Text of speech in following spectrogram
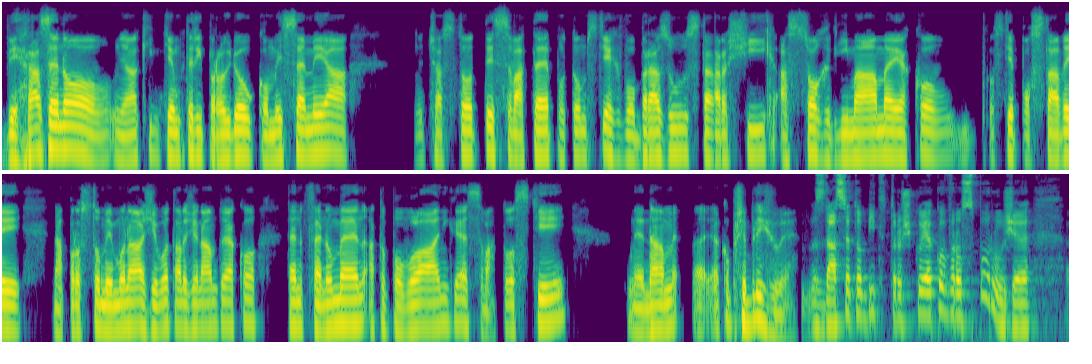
vyhrazeno nějakým těm, kteří projdou komisemi a často ty svaté potom z těch obrazů starších a soch vnímáme jako prostě postavy naprosto mimo náš život, ale že nám to jako ten fenomén a to povolání k té svatosti nám eh, jako přibližuje. Zdá se to být trošku jako v rozporu, že eh,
